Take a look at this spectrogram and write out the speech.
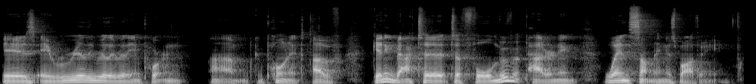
is a really, really, really important um, component of getting back to, to full movement patterning when something is bothering you.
